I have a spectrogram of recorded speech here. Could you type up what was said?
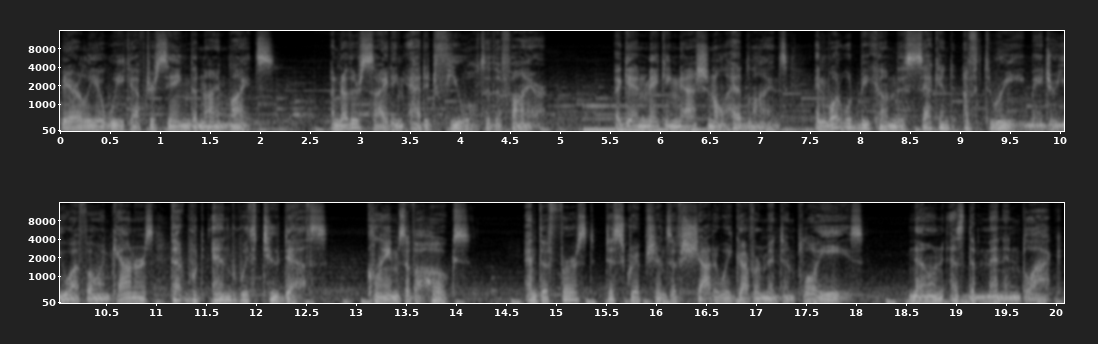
Barely a week after seeing the nine lights, another sighting added fuel to the fire again making national headlines in what would become the second of three major UFO encounters that would end with two deaths, claims of a hoax, and the first descriptions of shadowy government employees known as the Men in Black.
